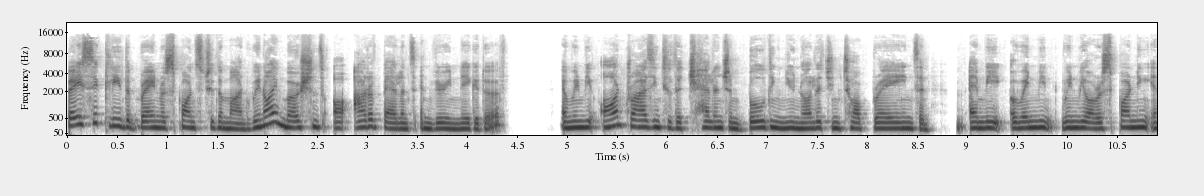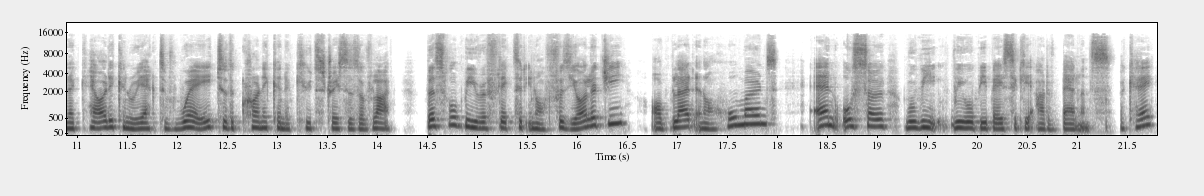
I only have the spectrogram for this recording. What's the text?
basically the brain responds to the mind. When our emotions are out of balance and very negative, and when we aren't rising to the challenge and building new knowledge into our brains and and we when we when we are responding in a chaotic and reactive way to the chronic and acute stresses of life, this will be reflected in our physiology, our blood and our hormones, and also will be we will be basically out of balance. Okay?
